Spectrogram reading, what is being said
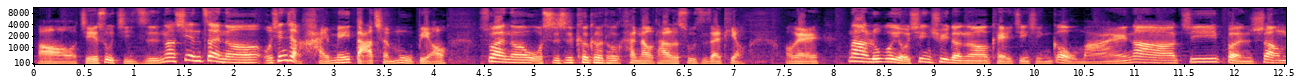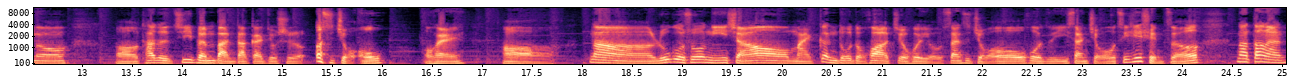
好结束集资。那现在呢，我先讲还没达成目标。虽然呢，我时时刻刻都看到它的数字在跳。OK，那如果有兴趣的呢，可以进行购买。那基本上呢，哦，它的基本版大概就是二十九欧。OK，哦，那如果说你想要买更多的话，就会有三十九欧或者一三九欧这些选择。那当然。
